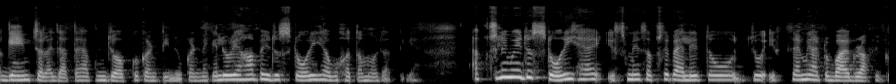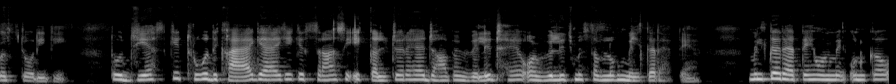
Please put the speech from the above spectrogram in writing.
अगेन चला जाता है अपनी जॉब को कंटिन्यू करने के लिए और यहाँ पे जो स्टोरी है, वो ख़त्म हो जाती है। एक्चुअली में जो स्टोरी है, इसमें सबसे पहले तो जो एक सेमी ऑटोबायोग्राफिकल स्टोरी थी। तो जीएस के थ्रू दिखाया गया है कि किस तरह से एक कल्चर है जहाँ पे विलेज है और विलेज में सब लोग मिलकर रहते हैं। मिलकर रहते हैं, उनमें उनका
